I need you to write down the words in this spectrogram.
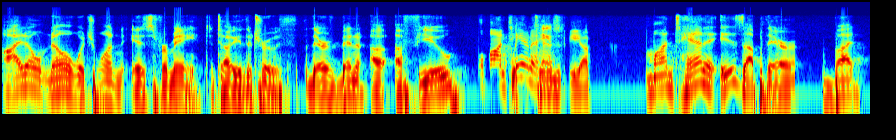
I don't know which one is for me, to tell you the truth. There have been a, a few. Well, Montana has to be up. Montana is up there, but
